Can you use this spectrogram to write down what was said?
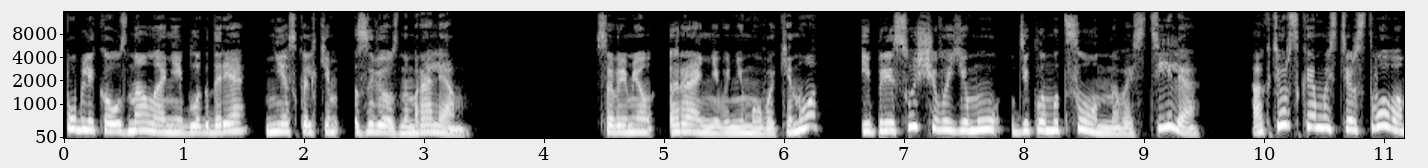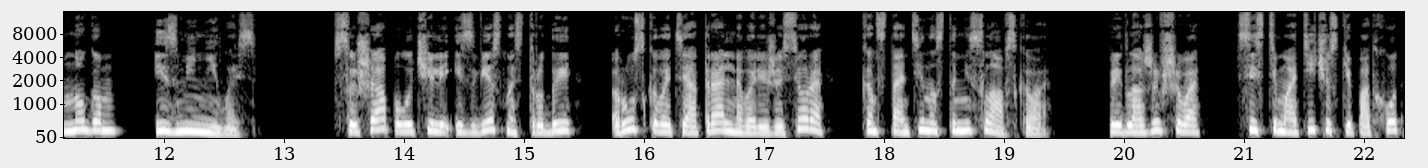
Публика узнала о ней благодаря нескольким звездным ролям. Со времен раннего немого кино и присущего ему декламационного стиля актерское мастерство во многом изменилось. В США получили известность труды русского театрального режиссера Константина Станиславского, предложившего систематический подход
